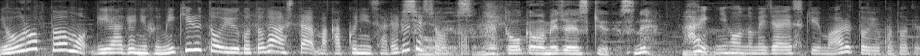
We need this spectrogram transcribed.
ヨーロッパはもう利上げに踏み切るということが明日、まあ、確認されるでしょうとそうですね10日はメジャー S q ですねはい、うん、日本のメジャー S q もあるということで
